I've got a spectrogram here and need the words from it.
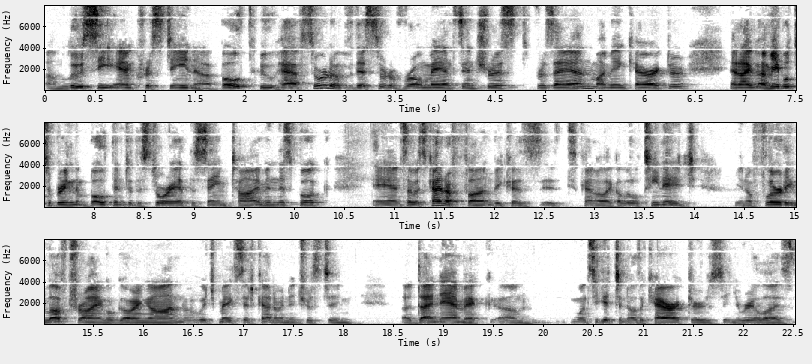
Um, Lucy and Christina, both who have sort of this sort of romance interest for Zan, my main character, and I, I'm able to bring them both into the story at the same time in this book and so it's kind of fun because it's kind of like a little teenage you know flirty love triangle going on which makes it kind of an interesting uh, dynamic um, once you get to know the characters and you realize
